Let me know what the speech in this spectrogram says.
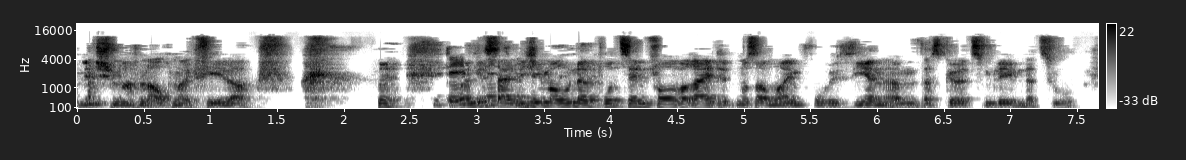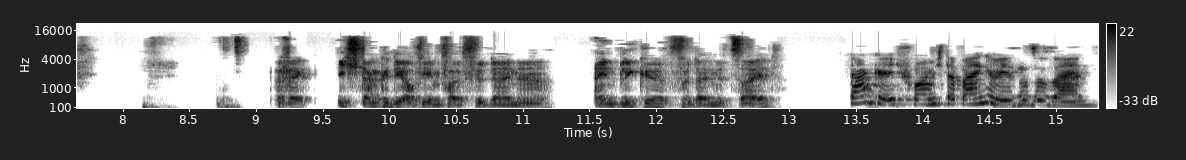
Menschen machen auch mal Fehler. Man ist halt nicht immer 100% vorbereitet, muss auch mal improvisieren. Ähm, das gehört zum Leben dazu. Perfekt. Ich danke dir auf jeden Fall für deine Einblicke, für deine Zeit. Danke, ich freue mich dabei gewesen zu sein.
